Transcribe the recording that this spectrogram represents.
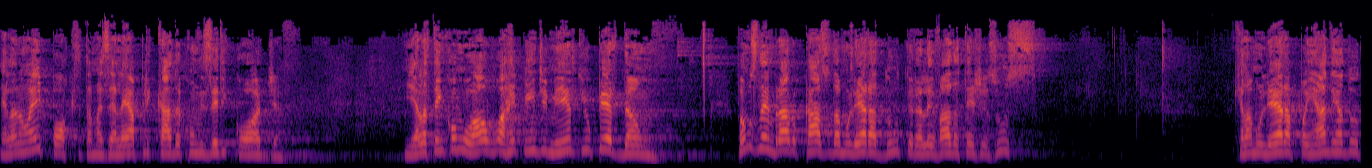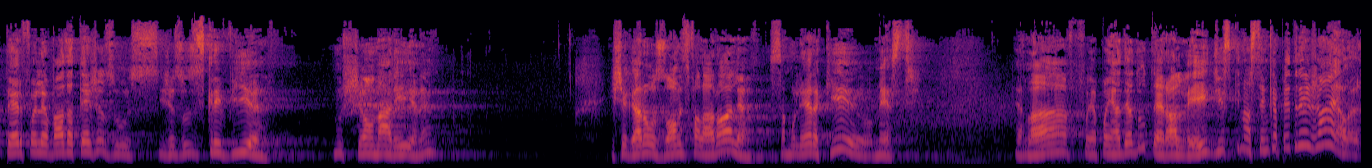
Ela não é hipócrita, mas ela é aplicada com misericórdia. E ela tem como alvo o arrependimento e o perdão. Vamos lembrar o caso da mulher adúltera levada até Jesus? Aquela mulher apanhada em adultério foi levada até Jesus. E Jesus escrevia no chão, na areia, né? E chegaram os homens e falaram: Olha, essa mulher aqui, mestre, ela foi apanhada de adultério. A lei diz que nós temos que apedrejar ela.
